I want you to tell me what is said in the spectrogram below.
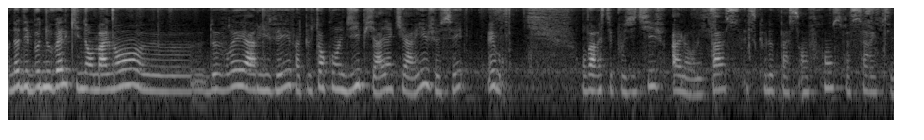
On a des bonnes nouvelles qui normalement euh, devraient arriver. Enfin, plus le temps qu'on le dit, puis il n'y a rien qui arrive, je sais. Mais bon, on va rester positif. Alors, le pass, est-ce que le pass en France va s'arrêter?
